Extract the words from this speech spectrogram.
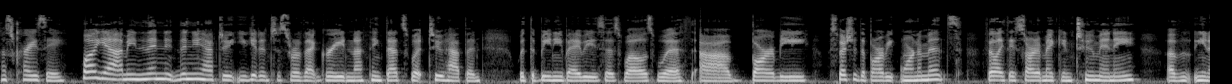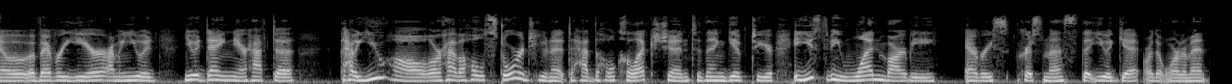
That's crazy. Well, yeah, I mean, then then you have to you get into sort of that greed, and I think that's what too happened with the Beanie Babies as well as with uh, Barbie, especially the Barbie ornaments. I feel like they started making too many of you know of every year. I mean, you would you would dang near have to have a U-Haul or have a whole storage unit to have the whole collection to then give to your. It used to be one Barbie every Christmas that you would get or the ornament,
